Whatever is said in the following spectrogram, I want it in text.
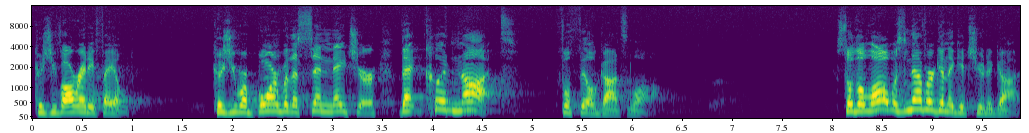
because you've already failed, because you were born with a sin nature that could not fulfill God's law. So the law was never going to get you to God.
